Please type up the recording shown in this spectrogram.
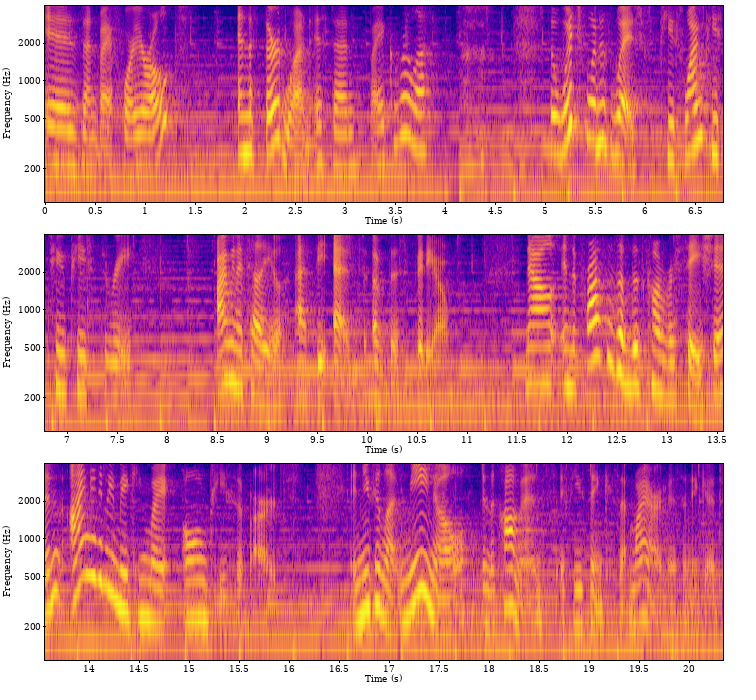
is done by a four-year-old, and the third one is done by a gorilla. so which one is which? Piece one, piece two, piece three? I'm gonna tell you at the end of this video. Now, in the process of this conversation, I'm gonna be making my own piece of art. And you can let me know in the comments if you think that my art is any good.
